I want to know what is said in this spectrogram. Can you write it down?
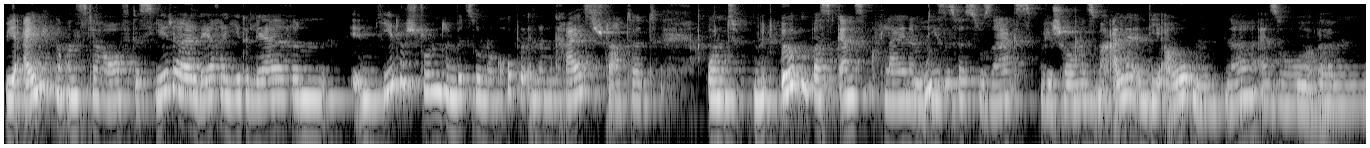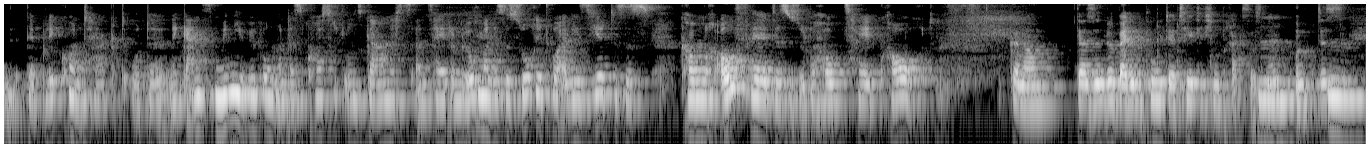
wir einigen uns darauf, dass jeder Lehrer, jede Lehrerin in jeder Stunde mit so einer Gruppe in einem Kreis startet und mit irgendwas ganz Kleinem, mhm. dieses, was du sagst, wir schauen uns mal alle in die Augen, ne? also mhm. ähm, der Blickkontakt oder eine ganz Mini-Übung und das kostet uns gar nichts an Zeit. Und irgendwann ist es so ritualisiert, dass es kaum noch auffällt, dass es überhaupt Zeit braucht. Genau, da sind wir bei dem Punkt der täglichen Praxis. Ne? Mhm. Und das. Mhm.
